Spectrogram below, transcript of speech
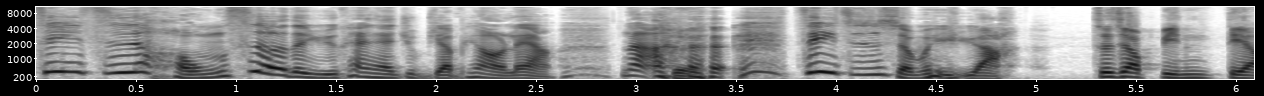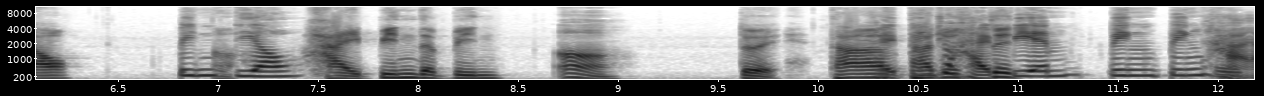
这一只红色的鱼看起来就比较漂亮。那这一只是什么鱼啊？这叫冰雕。冰雕，海滨的滨，嗯，对，它它就海边滨滨海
